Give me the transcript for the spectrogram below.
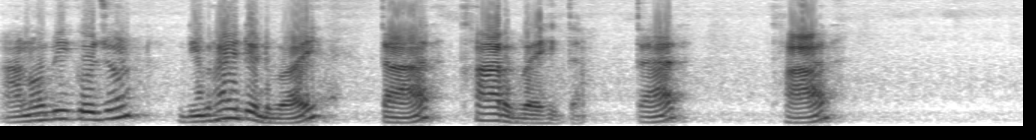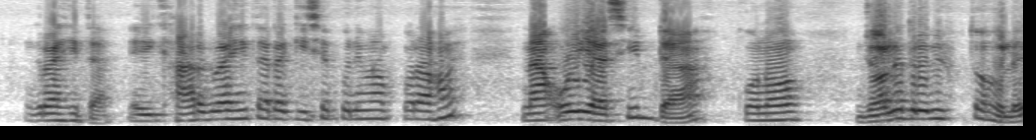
আণবিক ওজন ডিভাইডেড বাই তার ক্ষার গ্রাহিতা, তার ক্ষার গ্রাহিতা। এই ক্ষার গ্রাহিতাটা কিসে পরিমাপ করা হয়? না, ওই অ্যাসিডটা কোনো জলে দ্রবীভূত হলে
